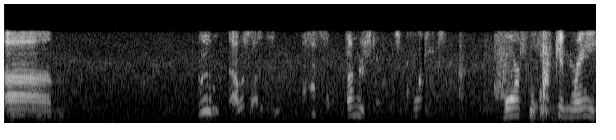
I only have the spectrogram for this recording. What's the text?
Um, ooh, that was lightning. Awesome thunderstorm. It's great. More fucking rain.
